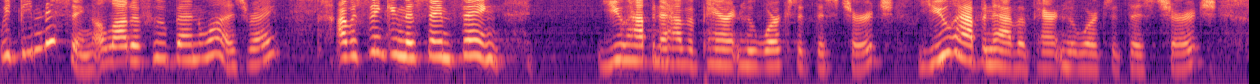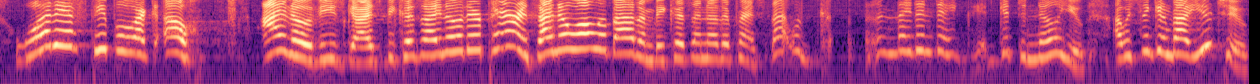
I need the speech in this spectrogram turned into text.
we'd be missing a lot of who Ben was, right? I was thinking the same thing. You happen to have a parent who works at this church. You happen to have a parent who works at this church. What if people are like, oh, I know these guys because I know their parents. I know all about them because I know their parents. That would, they didn't get to know you. I was thinking about you two.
